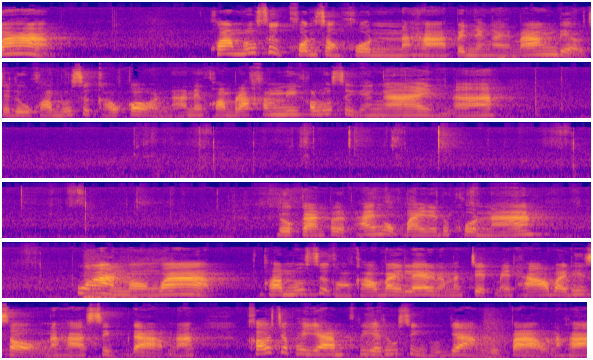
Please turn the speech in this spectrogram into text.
ว่า ความรู้สึกคนสองคนนะคะเป็นยังไงบ้าง เดี๋ยวจะดูความรู้สึกเขาก่อนนะ ในความรักครั้งนี้เขารู้สึกยังไงนะ ดูการเปิดไพ่หกใบเลยทุกคนนะ ผู้อ่านมองว่าความรู้สึกของเขาใบแรกนะมันเจ็ดไม้เท้าใบที่สองนะคะสิบดาบนะเขาจะพยายามเคลียร์ทุกสิ่งทุกอย่างหรือเปล่านะคะ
